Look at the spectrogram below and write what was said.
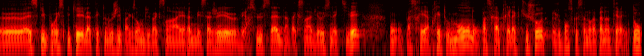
euh, est-ce qu'il pour expliquer la technologie par exemple du vaccin ARN messager euh, versus celle d'un vaccin à virus inactivé, on passerait après tout le monde, on passerait après l'actu chaude. Je pense que ça n'aurait pas d'intérêt. Donc,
